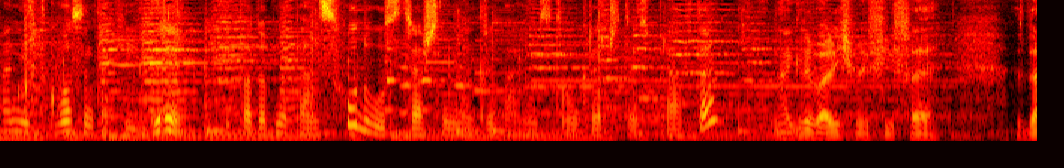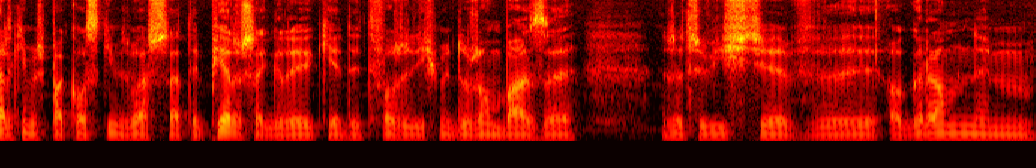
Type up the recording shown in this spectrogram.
Pan jest głosem takiej gry i podobno pan schudł strasznie nagrywając tą grę. Czy to jest prawda? Nagrywaliśmy FIFA z Darkiem Szpakowskim, zwłaszcza te pierwsze gry, kiedy tworzyliśmy dużą bazę. Rzeczywiście w ogromnym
